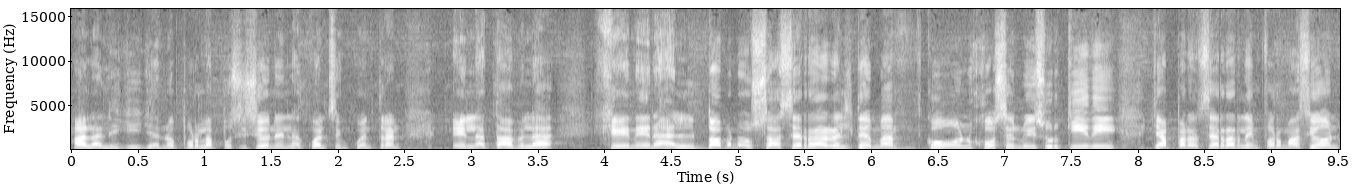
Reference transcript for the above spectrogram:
a la liguilla, ¿no? Por la posición en la cual se encuentran en la tabla general. Vámonos a cerrar el tema con José Luis Urquidi, ya para cerrar la información,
